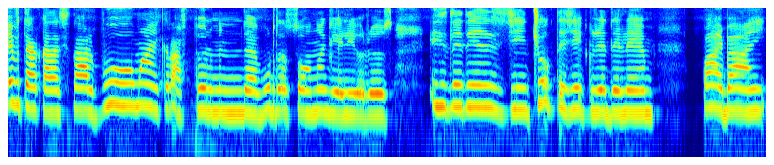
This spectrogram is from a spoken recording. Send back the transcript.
Evet arkadaşlar bu Minecraft bölümünde burada sonuna geliyoruz. İzlediğiniz için çok teşekkür ederim. Bay bay.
